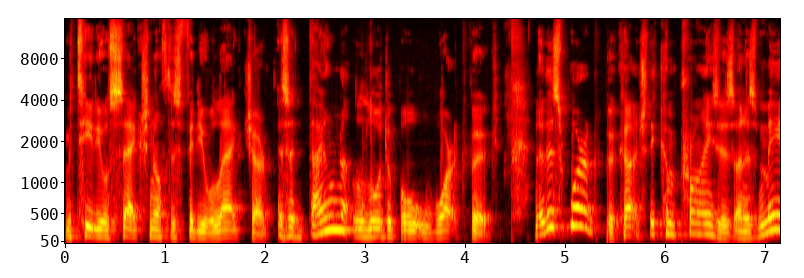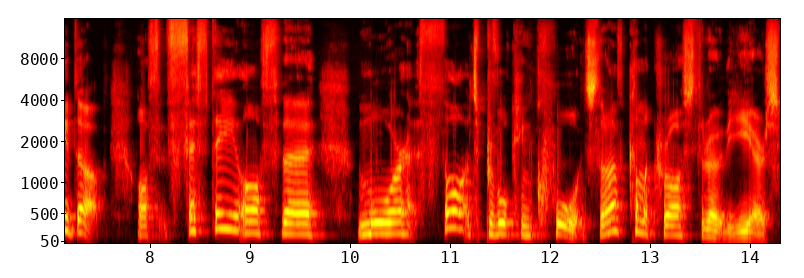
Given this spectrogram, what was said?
materials section of this video lecture is a downloadable workbook. Now, this workbook actually comprises and is made up of 50 of the more thought-provoking quotes that I've come across throughout the years.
